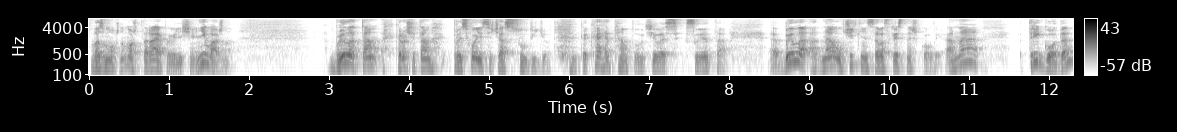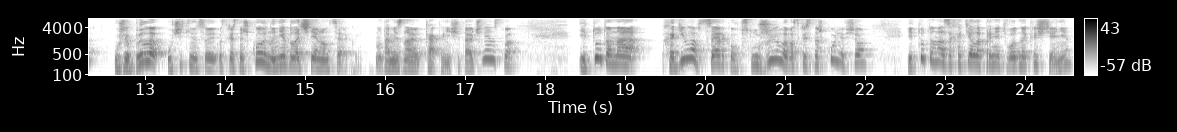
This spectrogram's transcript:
Возможно, может вторая по величине, неважно. Было там, короче, там происходит сейчас суд идет. Какая там получилась суета. Была одна учительница воскресной школы. Она три года уже была учительницей воскресной школы, но не была членом церкви. Ну, там не знаю, как они считают членство. И тут она ходила в церковь, служила в воскресной школе, все. И тут она захотела принять водное крещение.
